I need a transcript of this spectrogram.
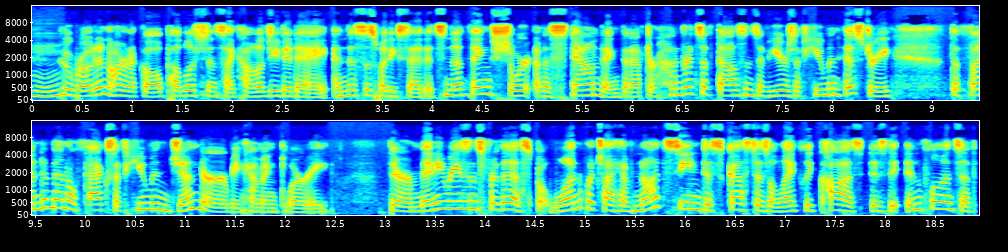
who wrote an article published in Psychology Today, and this is what he said It's nothing short of astounding that after hundreds of thousands of years of human history, the fundamental facts of human gender are becoming blurry. There are many reasons for this, but one which I have not seen discussed as a likely cause is the influence of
